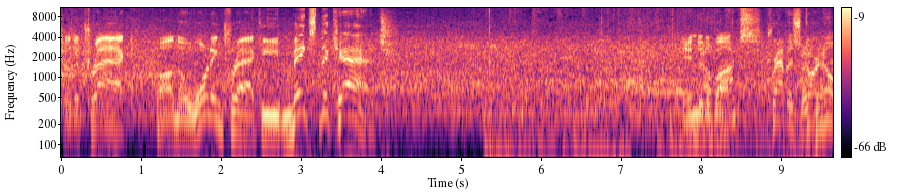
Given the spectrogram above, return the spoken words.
to the track. On the warning track, he makes the catch. Into the box, Travis d'Arnaud.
